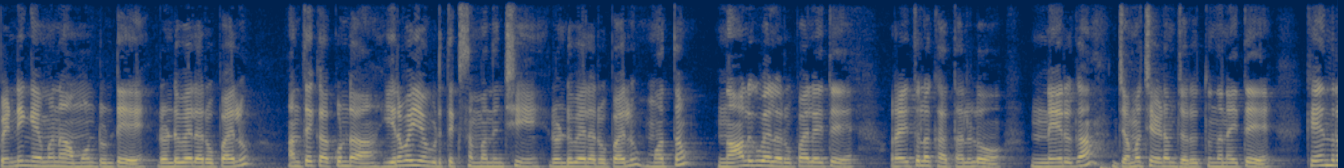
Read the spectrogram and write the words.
పెండింగ్ ఏమైనా అమౌంట్ ఉంటే రెండు వేల రూపాయలు అంతేకాకుండా ఇరవయో విడతకి సంబంధించి రెండు వేల రూపాయలు మొత్తం నాలుగు వేల రూపాయలు అయితే రైతుల ఖాతాలలో నేరుగా జమ చేయడం జరుగుతుందని అయితే కేంద్ర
